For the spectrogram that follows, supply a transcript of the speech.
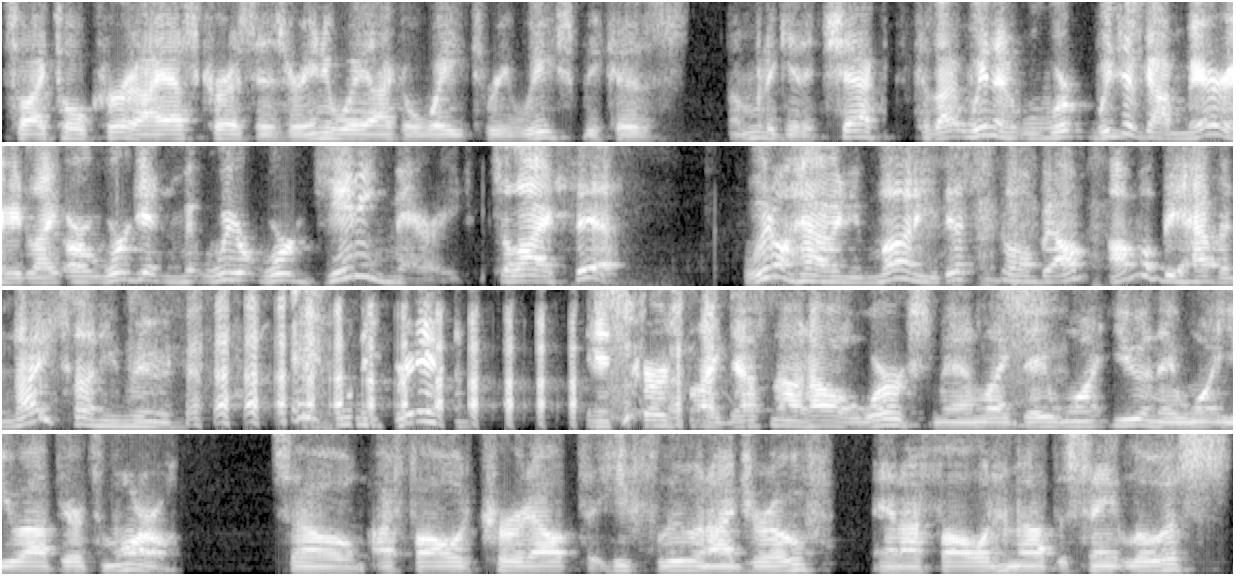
So I told Kurt, I asked Kurt, I said, "Is there any way I could wait three weeks because I'm going to get a check because I we didn't we're, we just got married like or we're getting we're we're getting married July 5th. We don't have any money. This is going to be I'm, I'm going to be having a nice honeymoon. And Kurt's like, that's not how it works, man. Like they want you and they want you out there tomorrow. So I followed Kurt out to he flew and I drove and I followed him out to St. Louis.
